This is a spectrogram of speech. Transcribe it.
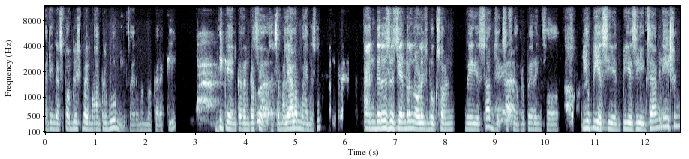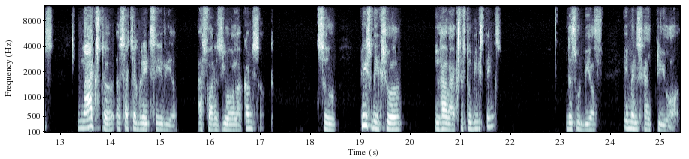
I think that's published by Mathrubhumi, if I remember correctly. GK and Current Affairs. It's a Malayalam magazine. And there is this general knowledge books on various subjects if you're preparing for UPSC and PSC examinations. Magzter is such a great savior as far as you all are concerned. So please make sure you have access to these things. This would be of immense help to you all.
